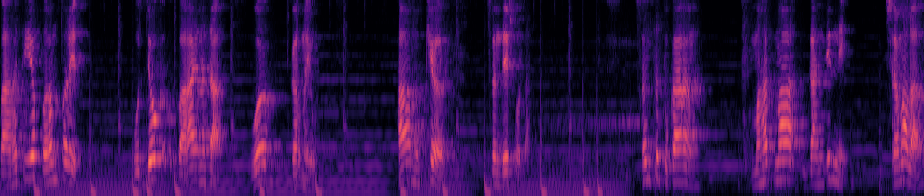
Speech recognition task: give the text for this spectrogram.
भारतीय परंपरेत उद्योग परायणता व कर्मयोग हा मुख्य संदेश होता. संत तुकाराम महात्मा गांधींनी श्रमाला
